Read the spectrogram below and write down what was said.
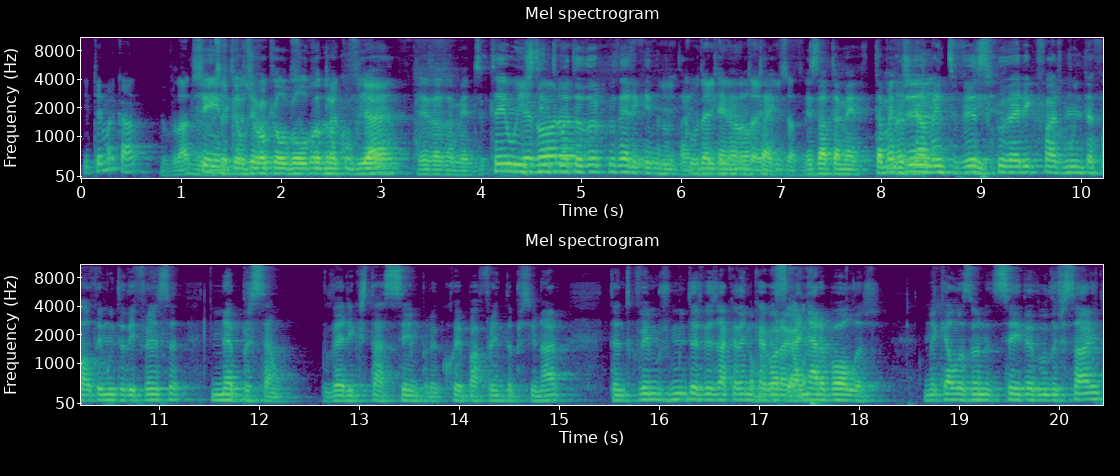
e tem marcado, na verdade. Sim, aquele teve jogo, aquele gol contra a Covilhã. Exatamente. Tem o instinto agora... matador que o Derek ainda não tem. o Derek ainda, ainda não, tem. tem. Exatamente. Exatamente. Também Mas de... realmente vê-se que o Derek faz muita falta e muita diferença na pressão. O Derek está sempre a correr para a frente, a pressionar. Tanto que vemos muitas vezes a Académica agora a ganhar bolas naquela zona de saída do adversário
